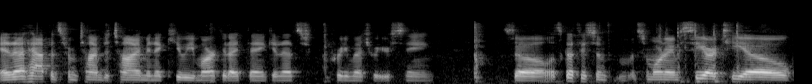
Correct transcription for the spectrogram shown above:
and that happens from time to time in a QE market, I think, and that's pretty much what you're seeing. So let's go through some some more names. CRTO.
